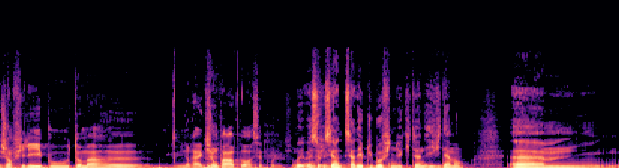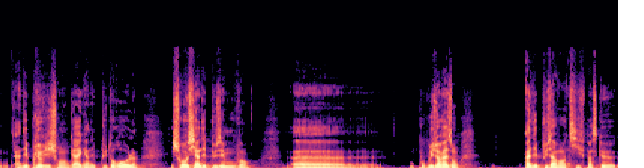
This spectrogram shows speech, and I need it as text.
Jean-Philippe ou Thomas, euh, une réaction par rapport à cette projection Oui, au c'est un, des plus beaux films de Keaton, évidemment. Euh, un des plus riches en gags, un des plus drôles. Et je trouve aussi un des plus émouvants. euh, pour plusieurs raisons. Un des plus inventifs parce que,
